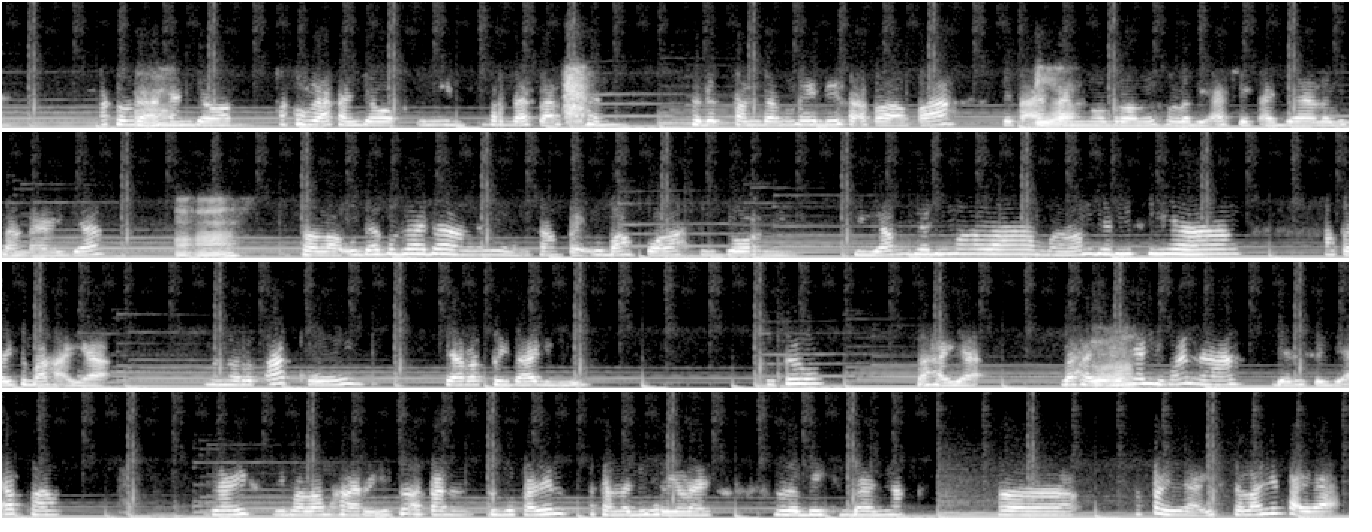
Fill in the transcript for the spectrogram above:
Aku nggak Hmm. akan jawab. Aku nggak akan jawab ini berdasarkan sudut pandang medis atau apa. Kita Iya. akan ngobrol lebih asik aja, lebih santai aja. Mm-mm. Kalau udah begadang nih, sampai ubah pola tidur nih. Siang jadi malam, malam jadi siang. Apa itu bahaya? Menurut aku, secara pribadi, itu bahaya bahayanya gimana dari segi apa guys di malam hari itu akan tubuh kalian akan lebih rileks lebih banyak uh, apa ya istilahnya kayak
